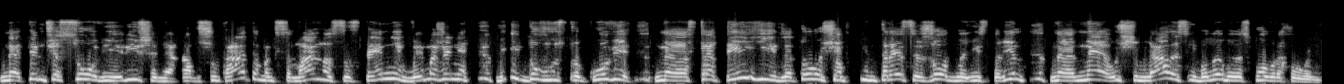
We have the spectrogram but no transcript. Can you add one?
не тимчасові рішення, а шукати максимально системні вимажені і довгострокові е, стратегії для того, щоб інтереси жодної із сторін е, не ущемлялись і були обов'язково враховані.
